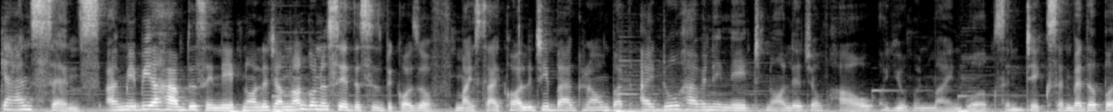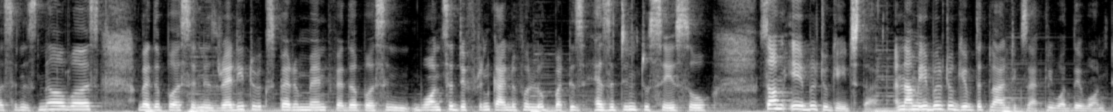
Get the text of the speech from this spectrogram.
can sense, and maybe I have this innate knowledge. I'm not going to say this is because of my psychology background, but I do have an innate knowledge of how a human mind works and ticks, and whether a person is nervous, whether a person is ready to experiment, whether a person wants a different kind of a look but is hesitant to say so. So I'm able to gauge that, and I'm able to give the client exactly what they want.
